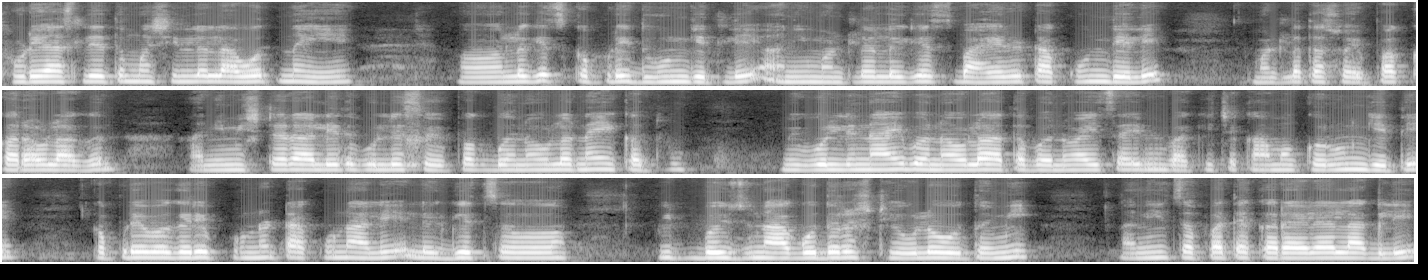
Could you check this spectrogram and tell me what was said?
थोडे असले तर मशीनला लावत नाही आहे लगेच कपडे धुवून घेतले. आणि म्हटलं लगेच बाहेर टाकून दिले. म्हटलं तर स्वयंपाक करावं लागेल. आणि मिस्टर आले तर बोलले स्वयंपाक बनवला नाही का तू? मी बोलले नाही बनवला. आता बनवायचं आहे. मी बाकीचे कामं करून घेते. कपडे वगैरे पूर्ण टाकून आले. लगेच पीठ भिजून अगोदरच ठेवलं होतं मी आणि चपात्या करायला लागले.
